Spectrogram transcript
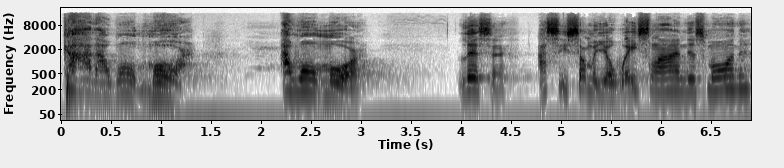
God, I want more. I want more. Listen, I see some of your waistline this morning.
